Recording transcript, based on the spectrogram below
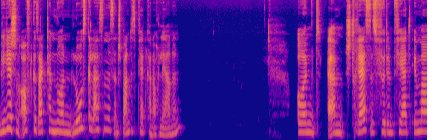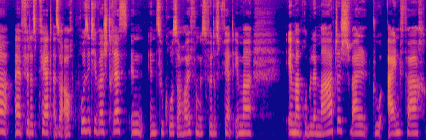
wie wir schon oft gesagt haben, nur ein losgelassenes, entspanntes Pferd kann auch lernen. Und ähm, Stress ist für den Pferd immer, äh, für das Pferd, also auch positiver Stress in, in zu großer Häufung ist für das Pferd immer, immer problematisch, weil du einfach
